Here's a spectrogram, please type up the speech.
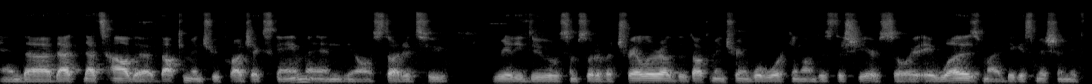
and uh, that that's how the documentary projects came and you know started to really do some sort of a trailer of the documentary and we're working on this this year. So it, it was my biggest mission. It,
